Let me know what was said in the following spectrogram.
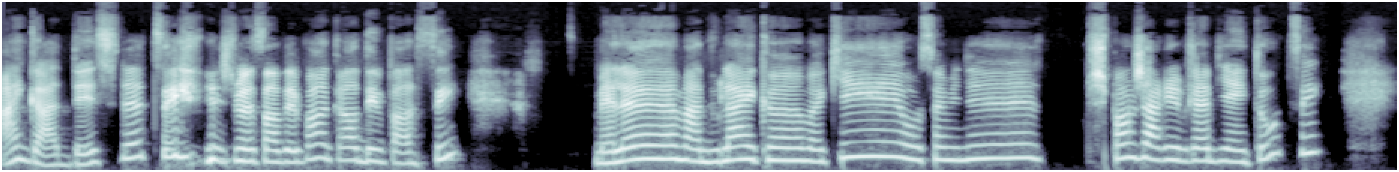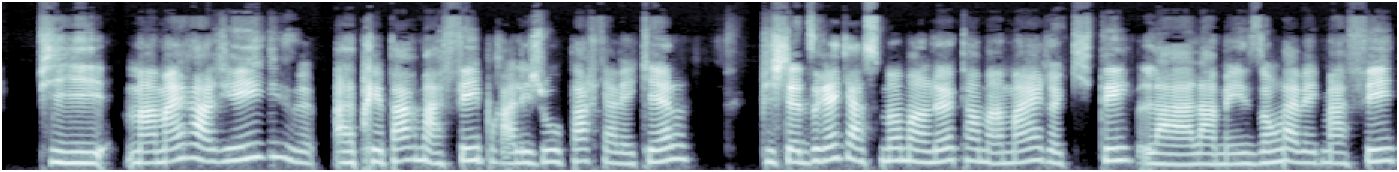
I got this là, tu sais, je me sentais pas encore dépassée. Mais là, ma douleur est comme, OK, aux cinq minutes, je pense que j'arriverai bientôt, tu sais. Puis ma mère arrive, elle prépare ma fille pour aller jouer au parc avec elle. Puis je te dirais qu'à ce moment-là, quand ma mère a quitté la, la maison avec ma fille,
